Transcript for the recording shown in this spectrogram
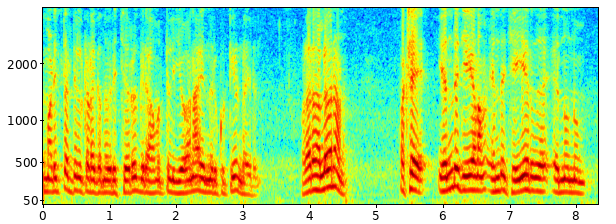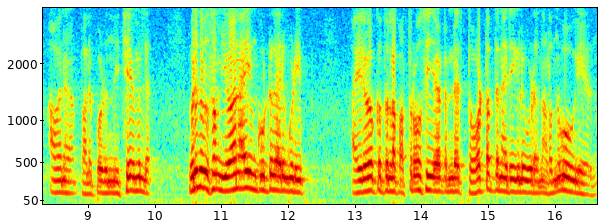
മടിത്തട്ടിൽ കിടക്കുന്ന ഒരു ചെറു ഗ്രാമത്തിൽ യോന എന്നൊരു കുട്ടിയുണ്ടായിരുന്നു. വളരെ നല്ലവനാണ്. പക്ഷേ എന്ത് ചെയ്യണം എന്ത് ചെയ്യരുത് എന്നൊന്നും അവന് പലപ്പോഴും നിശ്ചയമില്ല. ഒരു ദിവസം യോനായും കൂട്ടുകാരും കൂടി അയലോക്കത്തുള്ള പത്രോസി ചേട്ടന്റെ തോട്ടത്തിനരികിലൂടെ നടന്നു പോവുകയായിരുന്നു.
